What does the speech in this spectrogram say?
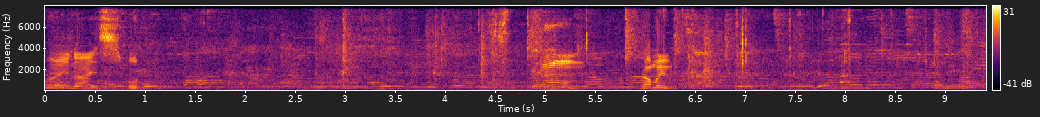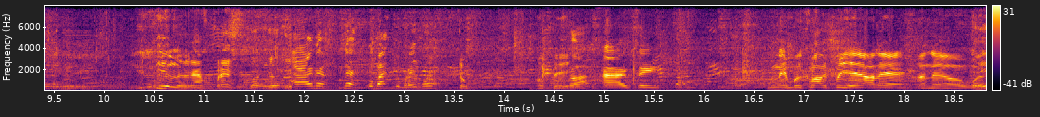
Very nice food. Mmm, yummy. ទៀលរ៉ា fresh គាត់ទៅអាយហ្នឹងនេះពុំបាក់ជម្រៃមួយ Okay. ក៏អាវផ្សេង Cái này mới khoai bây giờ ăn này, ăn này អុយ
